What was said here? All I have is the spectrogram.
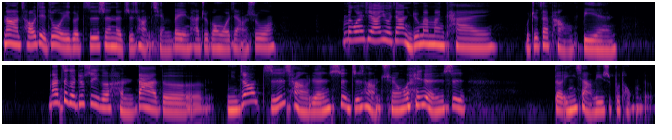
那曹姐作为一个资深的职场前辈，她就跟我讲说：“没关系啊，宥嘉你就慢慢开，我就在旁边。”那这个就是一个很大的，你知道，职场人士、职场权威人士的影响力是不同的。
